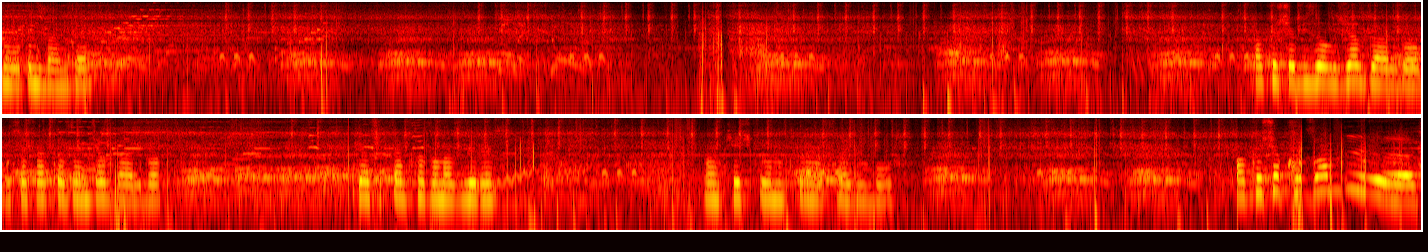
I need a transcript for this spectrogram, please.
Doğdum ben de. Arkadaşlar biz alacağız galiba. Bu sefer kazanacağız galiba. Gerçekten kazanabiliriz. Ben keşke onu kırmasaydım boss. Arkadaşlar kazandık.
